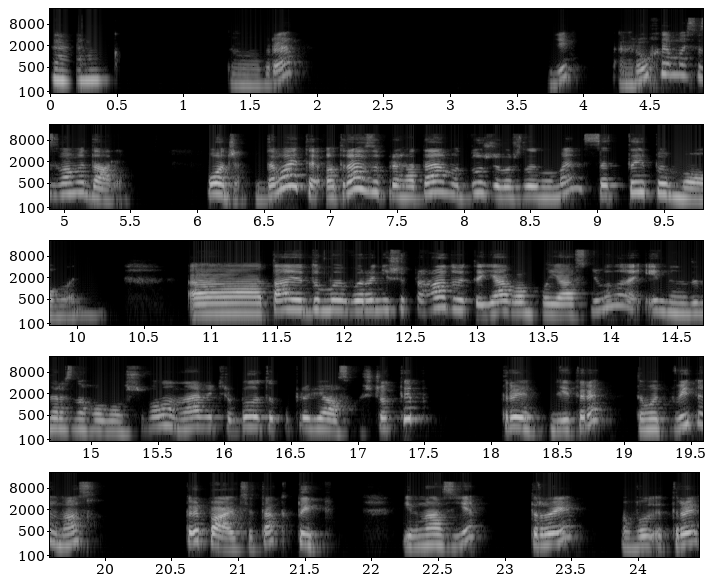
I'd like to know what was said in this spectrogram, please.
Так. Добре. Тоді рухаємося з вами далі. Отже, давайте одразу пригадаємо дуже важливий момент це типи мовлення. Та, я думаю, ви раніше пригадуєте, я вам пояснювала і не один раз наголошувала, навіть робили таку прив'язку, що тип три літери, тому відповідно у нас три пальці, так? Тип. І в нас є три, три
